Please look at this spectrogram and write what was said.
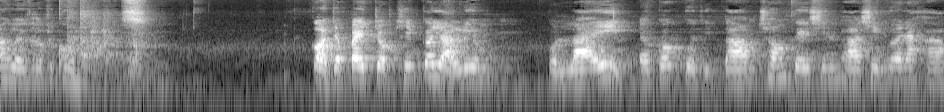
ากเลยครับทุกคน ก่อนจะไปจบคลิปก็อย่าลืมกดไลค์แล้วก็กดติดตามช่องเตชินพาชิมด้วยนะครับ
